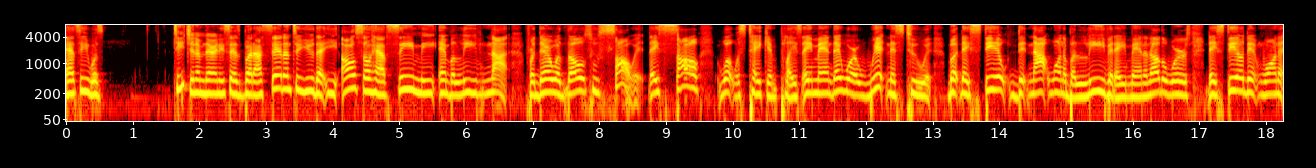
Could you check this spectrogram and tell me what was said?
as he was teaching him there and he says but i said unto you that ye also have seen me and believe not for there were those who saw it. They saw what was taking place. Amen. They were witness to it but they still did not want to believe it. Amen. In other words they still didn't want to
